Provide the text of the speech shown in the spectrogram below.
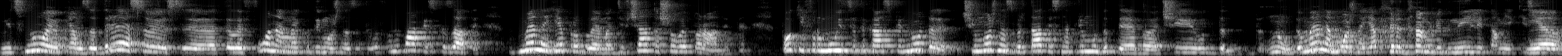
міцною, прям з адресою, з е, телефонами, куди можна зателефонувати і сказати: в мене є проблема, дівчата, що ви порадите? Поки формується така спільнота, чи можна звертатись напряму до тебе, чи ну, до мене можна, я передам Людмилі там якісь Я,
